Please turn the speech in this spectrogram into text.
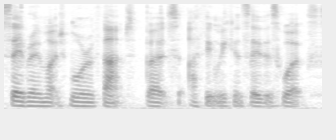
say very much more of that, but I think we can say this works.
